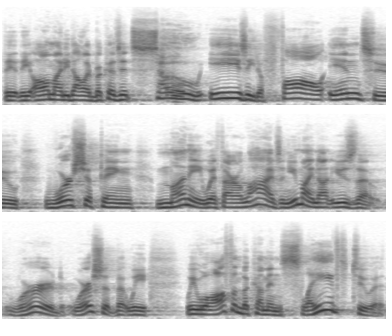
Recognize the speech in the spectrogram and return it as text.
the, the almighty dollar because it's so easy to fall into worshiping money with our lives. And you might not use that word, worship, but we, we will often become enslaved to it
